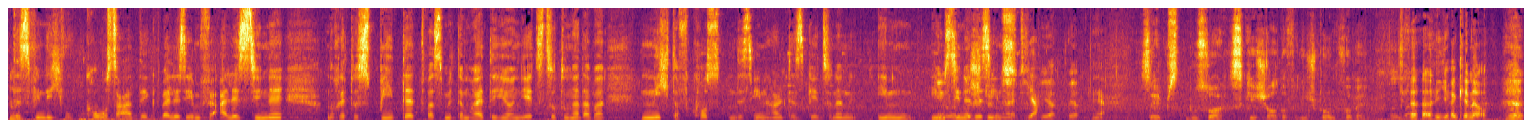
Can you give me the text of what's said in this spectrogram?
das finde ich großartig, weil es eben für alle Sinne noch etwas bietet, was mit dem Heute, Hier und Jetzt zu tun hat, aber nicht auf Kosten des Inhaltes geht, sondern im, im Sinne des Inhalts. Ja. Ja, ja. ja. Selbst Mussorgsky schaut auf einen Sprung vorbei. ja, genau.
